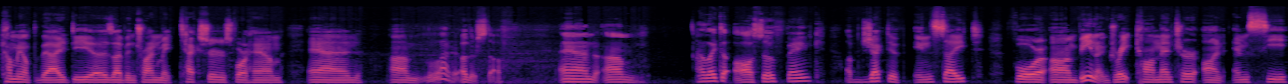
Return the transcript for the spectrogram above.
coming up with the ideas. I've been trying to make textures for him, and um, a lot of other stuff. And um, I'd like to also thank Objective Insight for um, being a great commenter on MC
